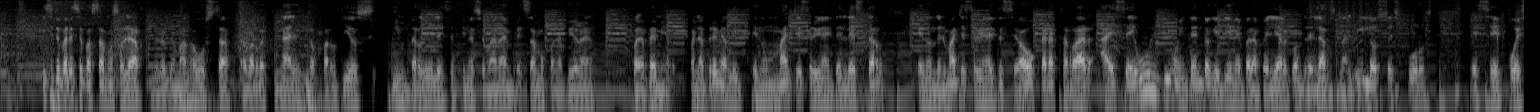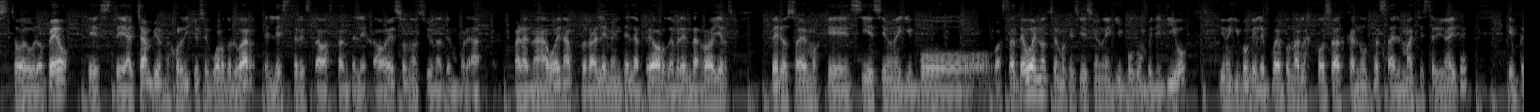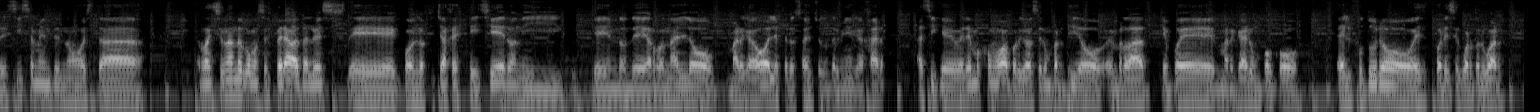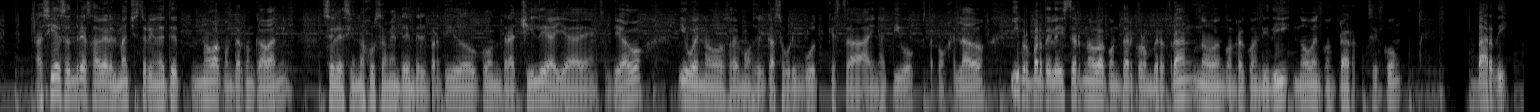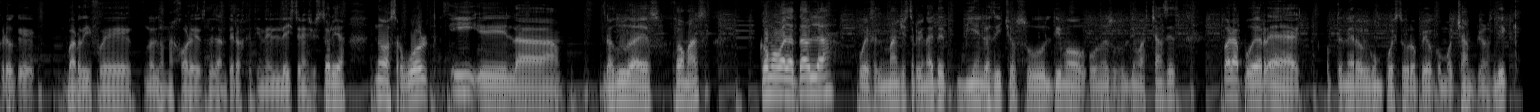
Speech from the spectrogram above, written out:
y si te parece, pasamos a hablar de lo que más nos gusta, la parte final, los partidos imperdibles de fin de semana. Empezamos con la, Premier, con la Premier, con la Premier League en un Manchester United Leicester, en donde el Manchester United se va a buscar aferrar a ese último intento que tiene para pelear contra el Arsenal y los Spurs, ese puesto europeo, este, a Champions, mejor dicho, ese cuarto lugar. El Leicester está bastante alejado de eso, no ha sido una temporada para nada buena, probablemente la peor de Brenda Rogers pero sabemos que sigue siendo un equipo bastante bueno, sabemos que sigue siendo un equipo competitivo y un equipo que le puede poner las cosas canutas al Manchester United, que precisamente no está reaccionando como se esperaba, tal vez eh, con los fichajes que hicieron y que en donde Ronaldo marca goles, pero Sancho no termina de encajar. Así que veremos cómo va, porque va a ser un partido en verdad que puede marcar un poco el futuro por ese cuarto lugar. Así es, Andrés. A ver, el Manchester United no va a contar con Cavani. Se lesionó justamente entre el partido contra Chile allá en Santiago. Y bueno, sabemos del caso Greenwood que está inactivo, está congelado. Y por parte de Leicester no va a contar con Bertrand, no va a encontrar con Didi, no va a encontrarse con Bardi. Creo que Bardi fue uno de los mejores delanteros que tiene Leicester en su historia. No va a estar Ward. Y eh, la duda es Thomas. ¿Cómo va la tabla? Pues el Manchester United, bien lo has dicho, su último, uno de sus últimas chances para poder eh, obtener algún puesto europeo como Champions League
